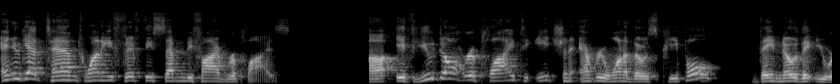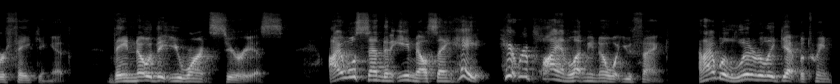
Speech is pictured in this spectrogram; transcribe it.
And you get 10, 20, 50, 75 replies. Uh, if you don't reply to each and every one of those people, they know that you were faking it. They know that you weren't serious. I will send an email saying, hey, hit reply and let me know what you think. And I will literally get between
